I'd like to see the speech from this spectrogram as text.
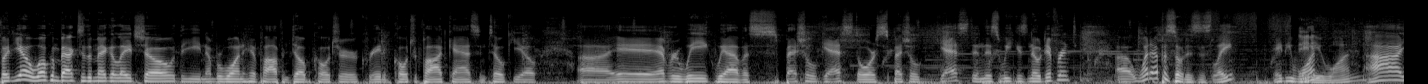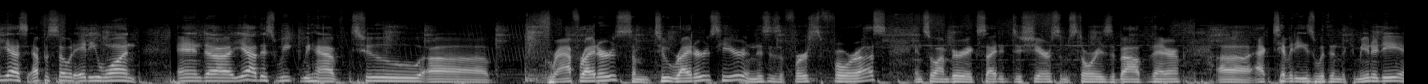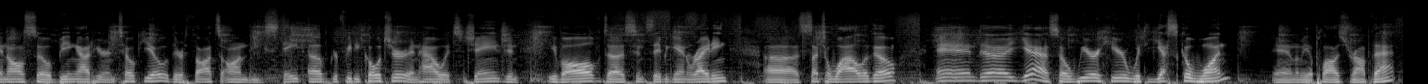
But yo, welcome back to the Mega Late Show, the number one hip hop and dope culture, creative culture podcast in Tokyo. Uh, every week we have a special guest or special guest, and this week is no different. Uh, what episode is this late? 81? 81. Ah, yes, episode 81. And uh, yeah, this week we have two uh, graph writers, some two writers here, and this is a first for us. And so I'm very excited to share some stories about their uh, activities within the community and also being out here in Tokyo, their thoughts on the state of graffiti culture and how it's changed and evolved uh, since they began writing uh, such a while ago. And uh, yeah, so we're here with Yeska One. And let me applause drop that.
